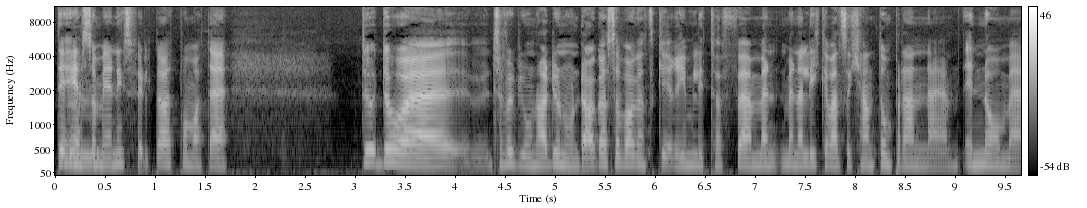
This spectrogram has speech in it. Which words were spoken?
Det er så Mm. meningsfylt da, at på en måte da, da eh, Selvfølgelig, hun hadde jo noen dager som var ganske rimelig tøffe, men, men allikevel så kjente hun på den eh, enorme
